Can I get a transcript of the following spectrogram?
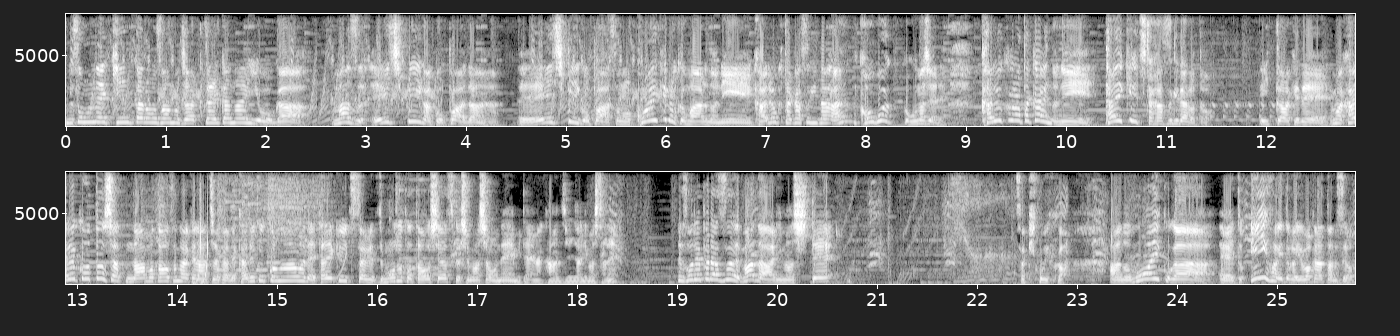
で、そのね、金太郎さんの弱体化内容が、まず、HP が5%ダウン。えー、HP5%、その、攻撃力もあるのに、火力高すぎだ、あ攻撃、同じやね。火力が高いのに、耐久値高すぎだろと。言ったわけで、まあ火力落としちゃって何も倒せなくなっちゃうから、火力このままで耐久値下げてもうちょっと倒しやすくしましょうね、みたいな感じになりましたね。で、それプラス、まだありまして、さっきこう行くか。あの、もう一個が、えっ、と、インファイトが弱くなったんですよ。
